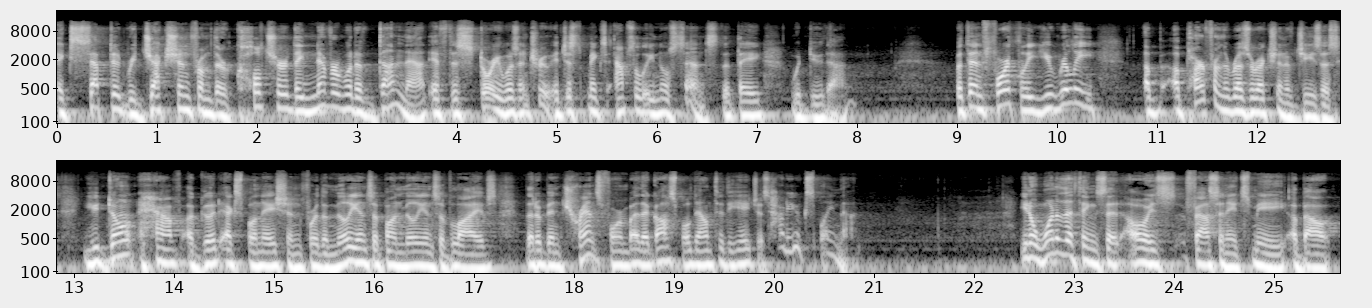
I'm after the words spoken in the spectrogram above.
accepted rejection from their culture. They never would have done that if this story wasn't true. It just makes absolutely no sense that they would do that. But then, fourthly, you really, apart from the resurrection of Jesus, you don't have a good explanation for the millions upon millions of lives that have been transformed by the gospel down through the ages. How do you explain that? You know, one of the things that always fascinates me about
